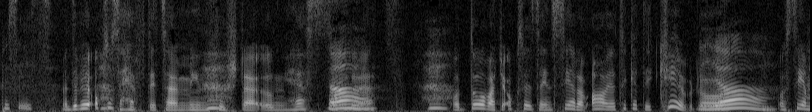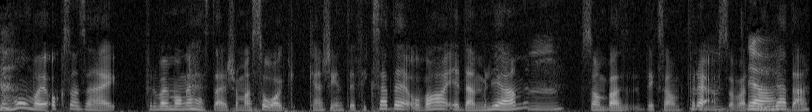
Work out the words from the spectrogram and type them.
Precis. Men det var också så häftigt, så här, min första unghäst som Ja. du vet. Och då var jag också lite så intresserad av, ah, jag tycker att det är kul och, Ja. och se. Men hon var ju också en sån här, för det var ju många hästar som man såg kanske inte fixade att vara i den miljön Mm. som bara liksom frös och var livrädda.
